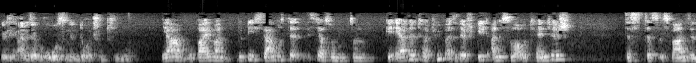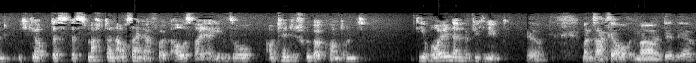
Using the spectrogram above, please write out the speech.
wirklich einer der Großen im deutschen Kino. Ja, wobei man wirklich sagen muss, der ist ja so ein, so ein geerdeter Typ, also der spielt alles so authentisch. Das, das ist Wahnsinn. Ich glaube, das, das macht dann auch seinen Erfolg aus, weil er eben so authentisch rüberkommt und die Rollen dann wirklich lebt. Ja, man sagt ja auch immer, der, der,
